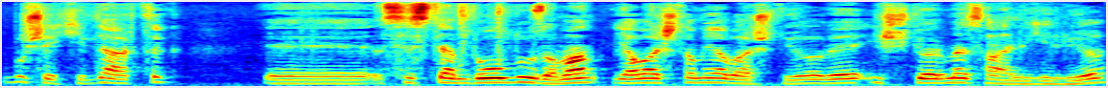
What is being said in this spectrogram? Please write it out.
bu şekilde artık e, sistem dolduğu zaman yavaşlamaya başlıyor ve iş görmez hale geliyor.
